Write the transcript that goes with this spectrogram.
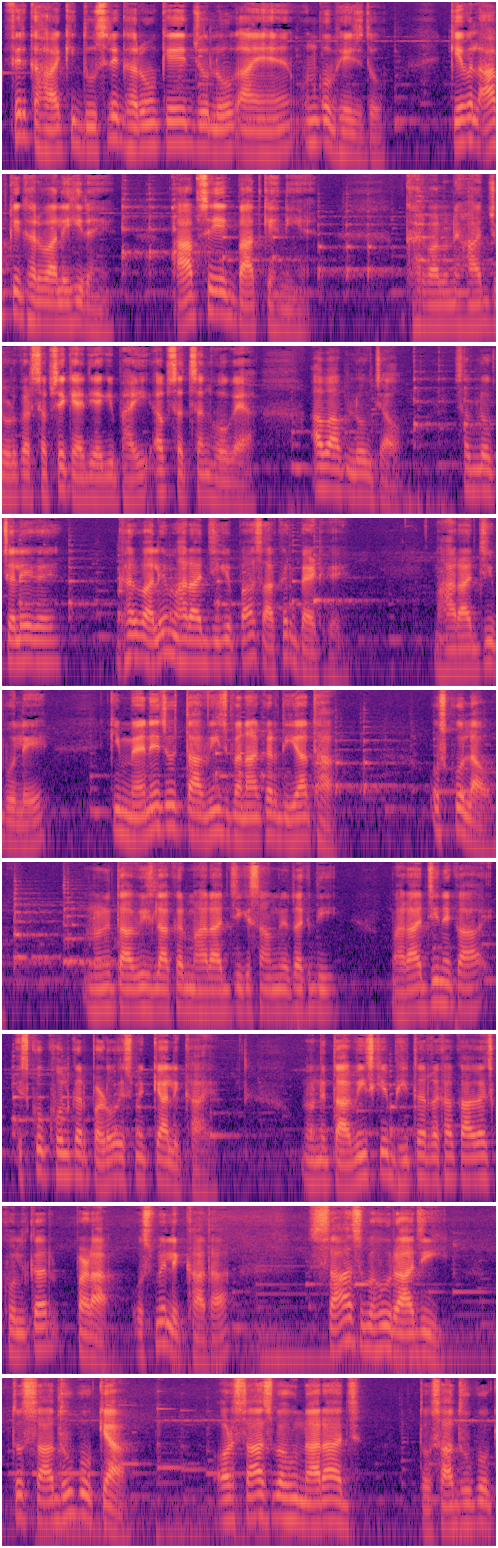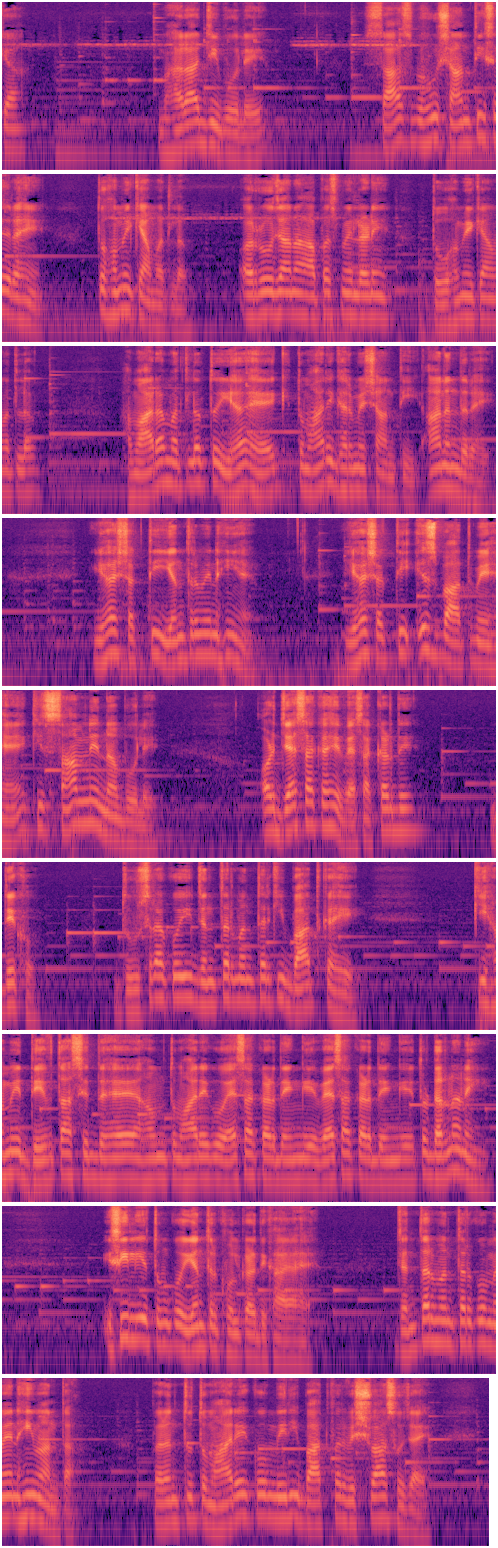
फिर कहा कि दूसरे घरों के जो लोग आए हैं, उनको भेज दो। केवल आपके घर वाले ही रहें। आपसे एक बात कहनी है। घर वालों ने हाथ जोड़कर सबसे कह दिया कि भाई, अब सत्संग हो गया। अब आप लोग जाओ। सब लोग चले गए। घर वाले महाराज जी के पास आकर बैठ गए। महाराज जी बोले कि मैंने जो तावीज़ बनाकर दिया था, उसको लाओ। उन्होंने तावीज़ लाकर महाराज जी के सामने रख दी। महाराज जी ने कहा, इसको खोलकर पढ़ो, इसमें क्या लिखा है? उन्होंने तावीज़ के भीतर रखा कागज़ खोलकर पढ़ा। उसमें लिखा था, सास बहू राज़ी तो साधु को क्या? और सास बहू नाराज़ तो साधु को क्या? महाराज जी बोले, सास बहू शांति से रहें तो हमें क्या मतलब? और रोज़ाना आपस में लड़ें तो हमें क्या मतलब? हमारा मतलब तो यह है कि तुम्हारे घर में शांति, आनंद रहे। यह शक्ति यंत्र में नहीं है। यह शक्ति इस बात में है कि सामने न बोले, और जैसा कहे वैसा कर दे। देखो, दूसरा कोई जंतर मंतर की बात कहे कि हमें देवता सिद्ध है, हम तुम्हारे को ऐसा कर देंगे, वैसा कर देंगे तो डरना नहीं। इसीलिए तुमको यंत्र खोलकर दिखाया है। जंतर मंतर को मैं नहीं मानता, परंतु तुम्हारे को मेरी बात पर विश्वास हो जाए,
